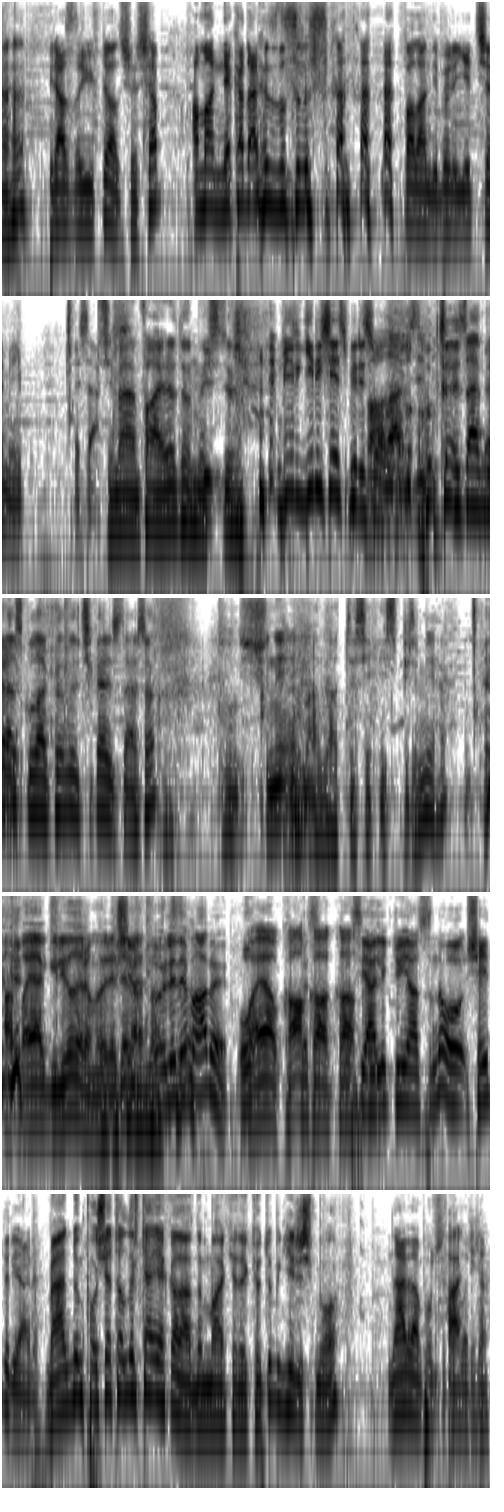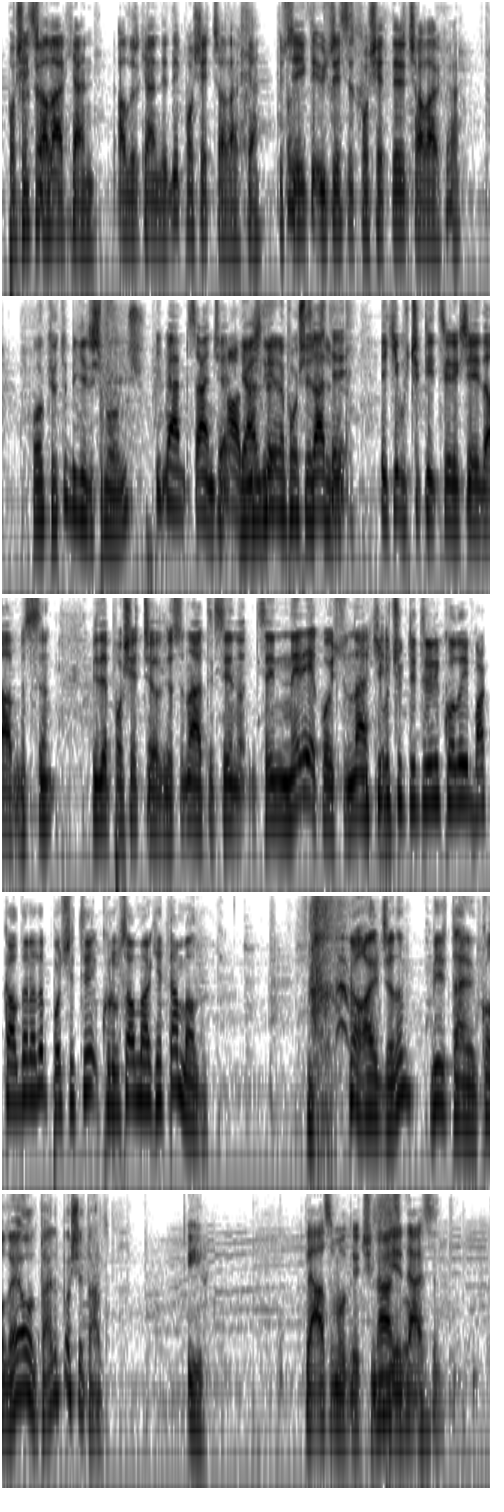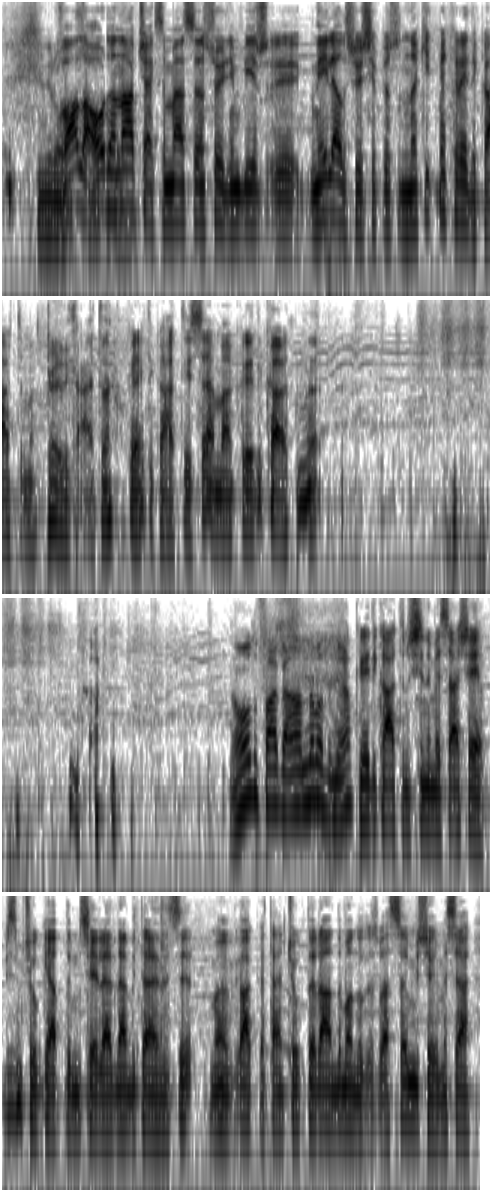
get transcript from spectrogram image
Biraz da yüklü alışveriş yap. Aman ne kadar hızlısınız falan diye böyle yetişemeyip. Mesela Şimdi ben Fahir'e dönmek istiyorum. bir giriş esprisi olarak. bizim Oktay sen biraz Evet. kulaklarını çıkar istersen. şunu Anlattığı şey espri mi ya? Abi bayağı gülüyorlar ama öyle Bir şey deme. anlat. Öyle değil mi abi? O Bayağı kalk kas- kalk kalk. Kasiyerlik dünyasında o şeydir yani. Ben dün poşet alırken yakalandım markete. Kötü bir giriş mi o? Nereden poşet Fark alırken? Poşet Mesela- çalarken, alırken dedi, poşet çalarken. Üstelik de ücretsiz poşetleri çalarken. O kötü bir giriş mi olmuş? Bilmem sence. Abi Geldi işte yine poşetçi. Zaten iki buçuk litrelik şeyi de almışsın. Bir de poşet çalıyorsun. Artık senin, senin nereye koysunlar ki? 2,5 litrelik kolayı bakkaldan alıp poşeti kurumsal marketten mi aldın? Hayır canım. Bir tane kolaya 10 tane poşet aldım. İyi. Lazım oluyor çünkü Lazım diye oluyor. dersin. Valla orada ne yapacaksın ben sana söyleyeyim. Bir e, neyle alışveriş yapıyorsun? Nakit mi kredi kartı mı? Kredi kartı. Kredi kartıysa hemen kredi kartını Ne oldu Fabi anlamadım ya. kredi kartını şimdi mesela şey yap. Bizim çok yaptığımız şeylerden bir tanesi. Hakikaten çok da randıman oluyoruz. Ben samimi söyleyeyim. Mesela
